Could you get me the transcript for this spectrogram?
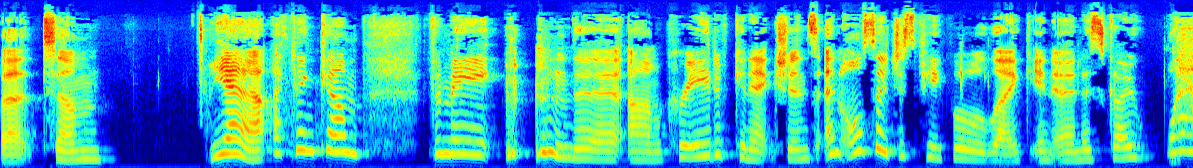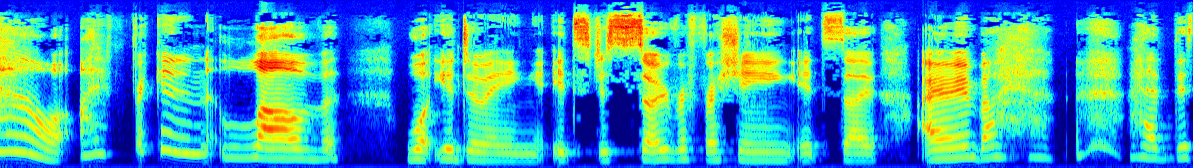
But um, yeah, I think um, for me, the um, creative connections and also just people like in earnest go, wow, I freaking love what you're doing. It's just so refreshing. It's so. I remember I had this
